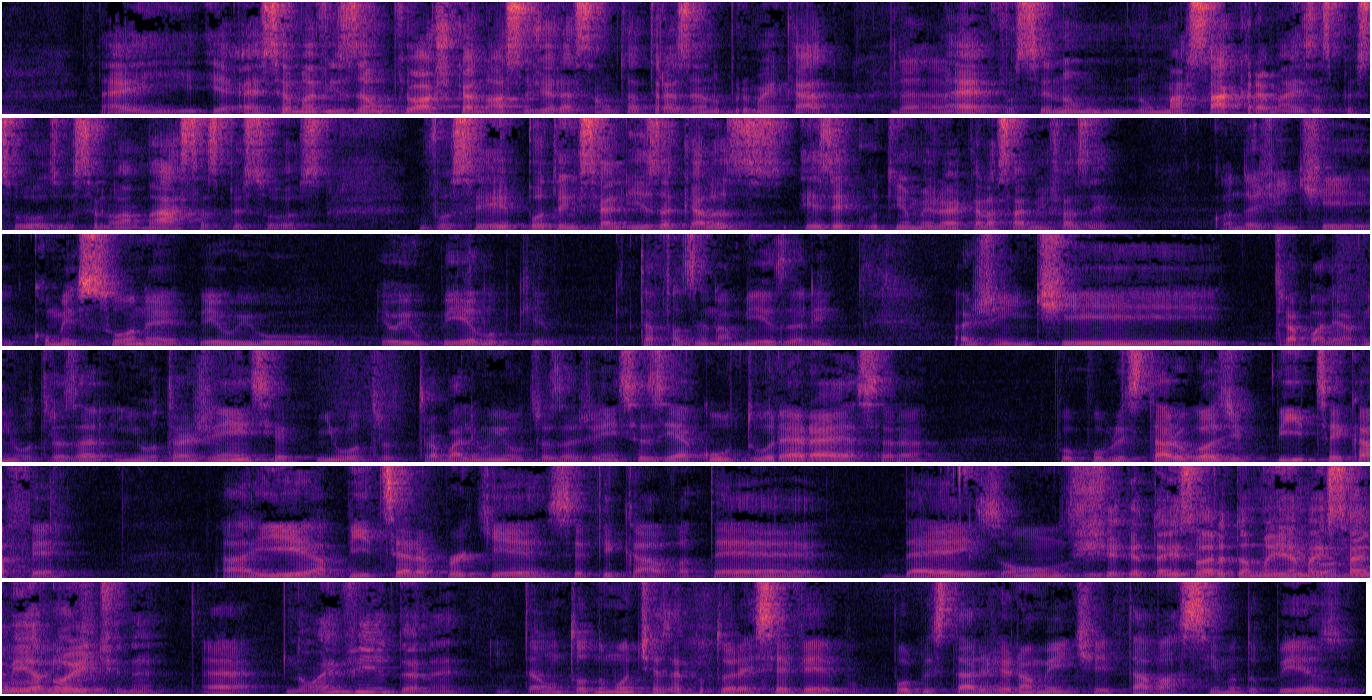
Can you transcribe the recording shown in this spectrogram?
Né? E, essa é uma visão que eu acho que a nossa geração está trazendo para o mercado. Uhum. Né? Você não, não massacra mais as pessoas, você não amassa as pessoas. Você potencializa que elas executem o melhor que elas sabem fazer. Quando a gente começou, né, eu e o, eu e o Pelo, que está fazendo a mesa ali, a gente trabalhava em outras em outra agência, em outra trabalhou em outras agências e a cultura era essa, era o publicitário gosta de pizza e café. Aí a pizza era porque você ficava até 10, 11. Chega 10 horas da manhã, mas sai meia-noite, né? É. Não é vida, né? Então todo mundo tinha essa cultura. Aí você vê, o publicitário geralmente estava acima do peso,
